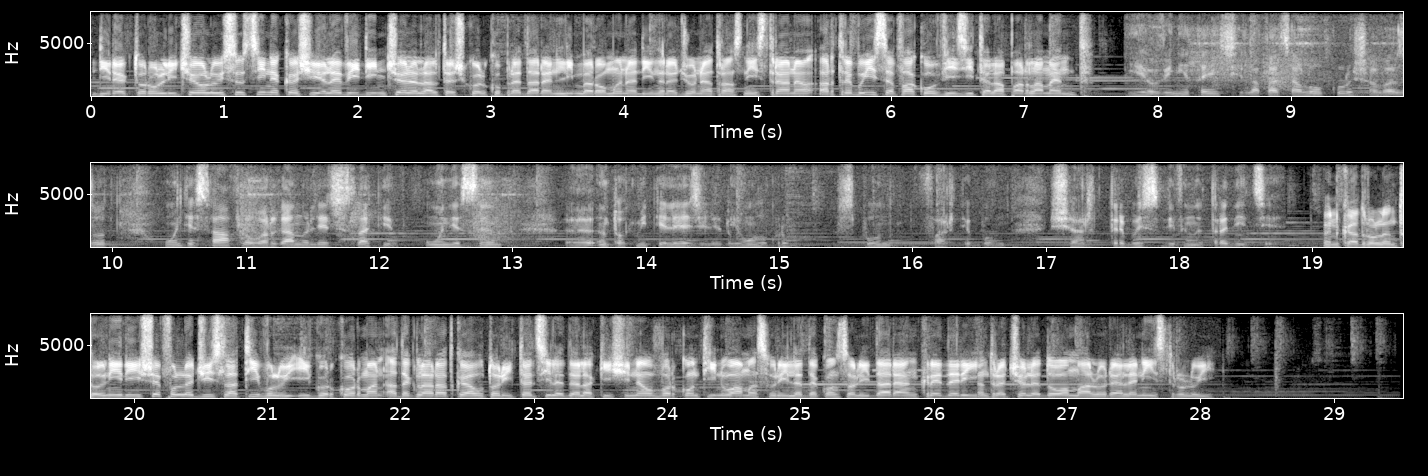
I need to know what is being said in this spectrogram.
Directorul liceului susține că și elevii din celelalte școli cu predare în limba română din regiunea transnistrană ar trebui să facă o vizită la Parlament. Ei au venit aici, la fața locului și au văzut unde se află organul legislativ, unde sunt uh, întocmite legile. E un lucru, spun, foarte bun și ar trebui să devină tradiție. În cadrul întâlnirii, șeful legislativului Igor Corman a declarat că autoritățile de la Chișinău vor continua măsurile de consolidare a încrederii între cele două maluri ale Nistrului.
